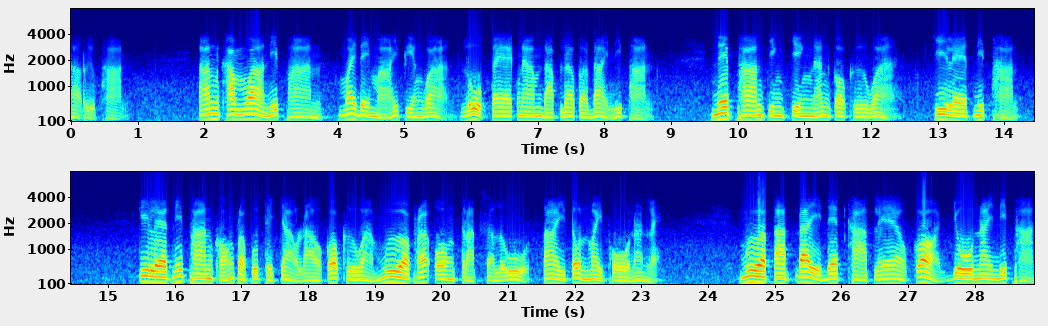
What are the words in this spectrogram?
นฤพาน อันคำว่านิพพานไม่ได้หมายเพียงว่ารูปแตกนามดับแล้วก็ได้นิพพาน นิพพานจริง ๆ นั้นก็คือว่า กิเลสนิพพาน กิเลสนิพพานของพระพุทธเจ้าเราก็คือว่าเมื่อพระองค์ตรัสรู้ใต้ต้นไม้โพนั่นแหละ เมื่อตัดได้เด็ดขาดแล้วก็อยู่ในนิพพาน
